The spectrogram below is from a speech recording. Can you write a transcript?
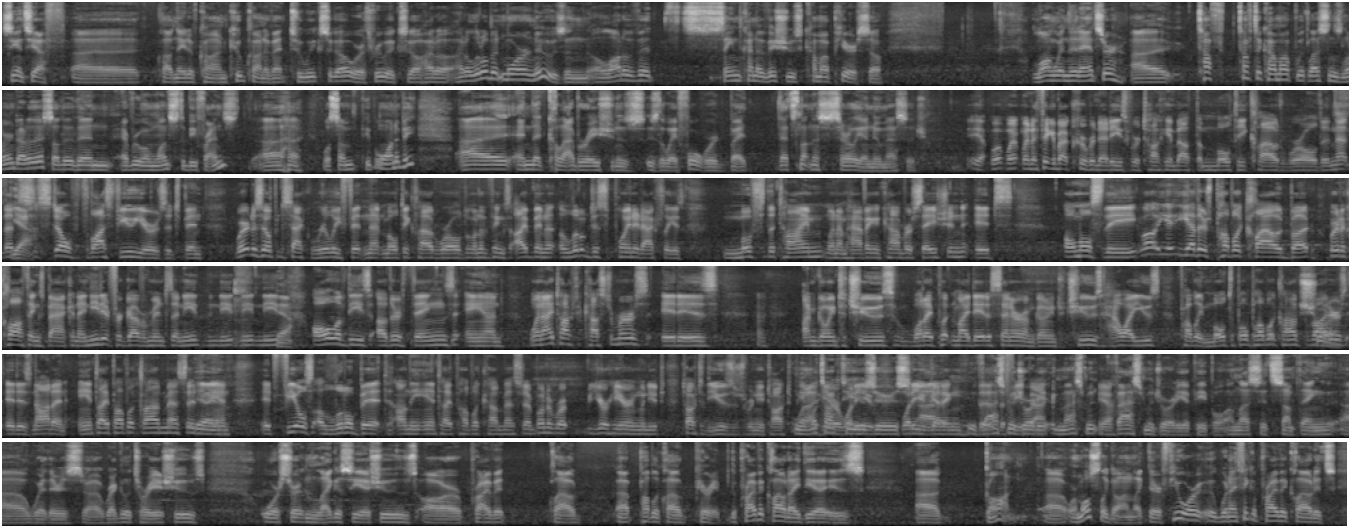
CNCF uh, Cloud Native Con KubeCon event two weeks ago or three weeks ago had a, had a little bit more news, and a lot of it, same kind of issues come up here. So, long-winded answer. Uh, tough, tough to come up with lessons learned out of this, other than everyone wants to be friends. Uh, well, some people want to be, uh, and that collaboration is, is the way forward. But that's not necessarily a new message. Yeah, when, when I think about Kubernetes, we're talking about the multi-cloud world, and that, that's Yeah. still, for the last few years, it's been, where does OpenStack really fit in that multi-cloud world? One of the things I've been a little disappointed actually is, most of the time when I'm having a conversation, it's almost the, well, yeah, yeah there's public cloud, but we're going to claw things back, and I need it for governments, I need, need, need, need Yeah. all of these other things, and when I talk to customers, it is, I'm going to choose what I put in my data center. I'm going to choose how I use probably multiple public cloud Sure. providers. It is not an anti-public cloud message, Yeah, yeah. and it feels a little bit on the anti-public cloud message. I wonder what you're hearing when you talk to the users, when you talk to people When I talk here. to what users, are you, what are you uh, getting the, vast the majority, vast, Yeah. vast majority of people, unless it's something uh, where there's uh, regulatory issues or certain legacy issues, are private cloud, uh, public cloud. Period. The private cloud idea is uh, gone, uh, or mostly gone. Like there are fewer. When I think of private cloud, it's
